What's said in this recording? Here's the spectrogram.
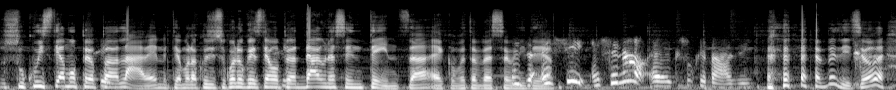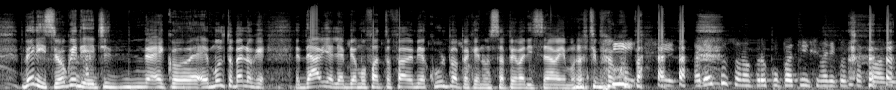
su cui stiamo per sì. parlare, mettiamola così, su quello che stiamo sì. per dare una sentenza, ecco, potrebbe essere un'idea. Eh sì, e se no, eh, su che basi? Bellissimo, benissimo, quindi ci, ecco, è molto bello che Daria gli abbiamo fatto fare mia colpa perché non sapeva di Sanremo, non ti preoccupare. Sì, sì. adesso sono preoccupatissima di questa cosa.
